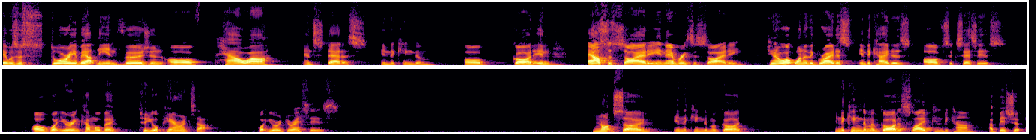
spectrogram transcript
It was a story about the inversion of power and status in the kingdom of God. In our society, in every society, do you know what one of the greatest indicators of success is? Of what your income will be? to your parents are, what your address is. Not so in the kingdom of God. In the kingdom of God, a slave can become a bishop.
